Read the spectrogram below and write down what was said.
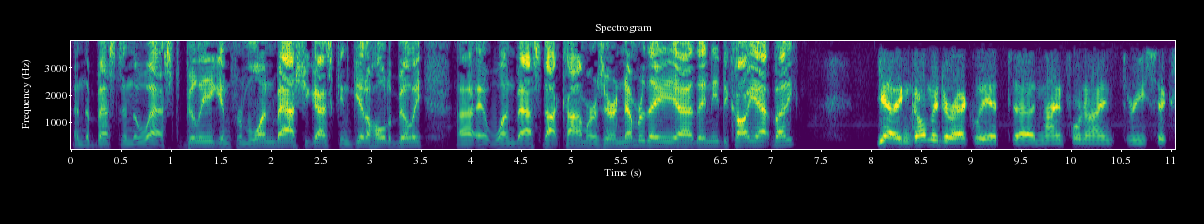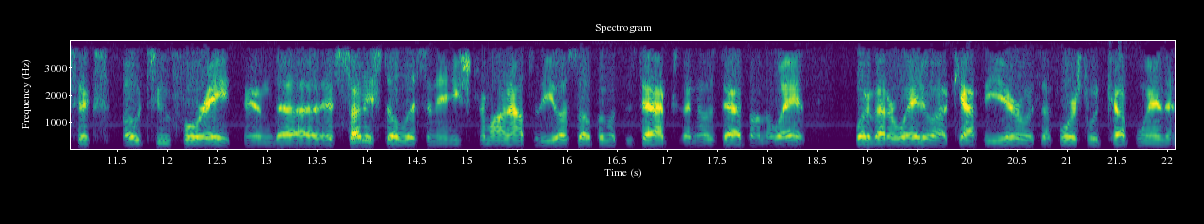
and the best in the West. Billy Egan from WON Bass. You guys can get a hold of Billy uh, at onebass.com, or is there a number they uh, they need to call you at, buddy? Yeah, you can call me directly at uh, nine four nine three six six zero two four eight. And uh, if Sunny's still listening, he should come on out to the U.S. Open with his dad because I know his dad's on the way. And what a better way to uh, cap the year with a Forrest Wood Cup win and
